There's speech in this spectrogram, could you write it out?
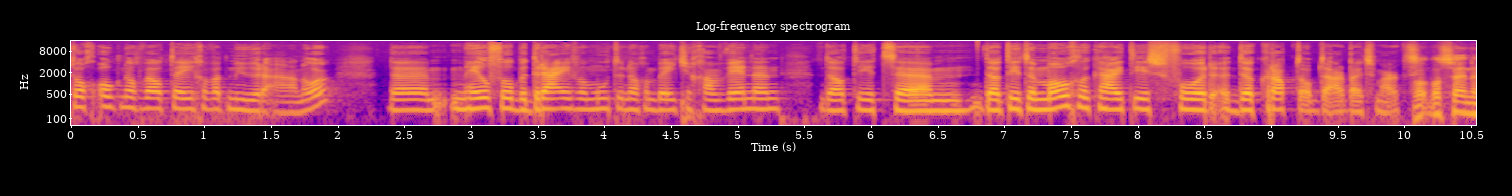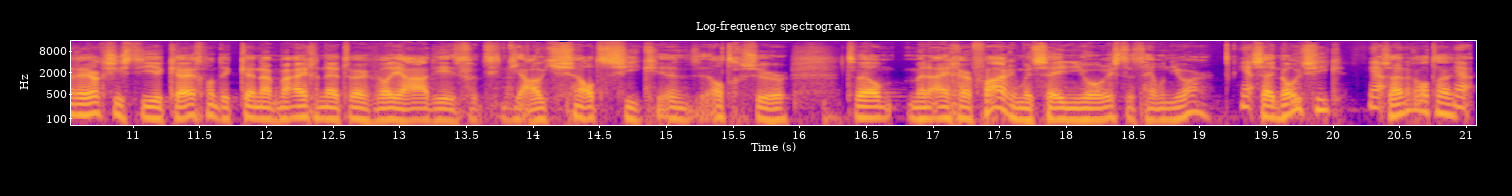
toch ook nog wel tegen wat muren aan hoor. De, heel veel bedrijven moeten nog een beetje gaan wennen dat dit, um, dat dit een mogelijkheid is voor de krapte op de arbeidsmarkt. Wat, wat, zijn de reacties die je krijgt? Want ik ken uit mijn eigen netwerk wel, ja, die, die oudjes zijn altijd ziek en altijd gezeur. Terwijl mijn eigen ervaring met senioren is dat helemaal niet waar. Ja. Ze zijn nooit ziek. Ja. Zijn er altijd. Ja.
